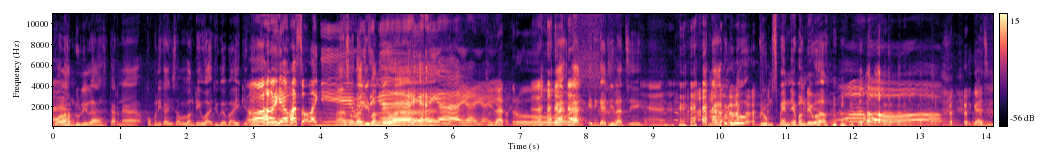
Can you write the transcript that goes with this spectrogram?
aku alhamdulillah karena komunikasi sama Bang Dewa juga baik gitu. Oh iya masuk lagi. Masuk lagi Bang. Dewa. Iya iya iya iya. Jilat terus. Nggak, nggak, ini nggak jilat sih. karena aku dulu groomsman-nya Bang Dewa. Oh. Enggak sih.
